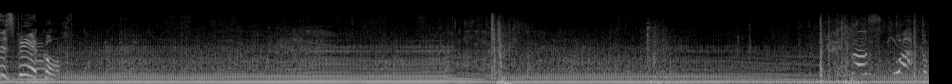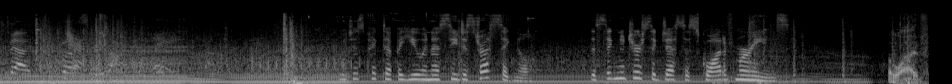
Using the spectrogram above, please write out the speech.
This vehicle! Well, squawk about it, buzzard. We just picked up a UNSC distress signal. The signature suggests a squad of Marines. Alive.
